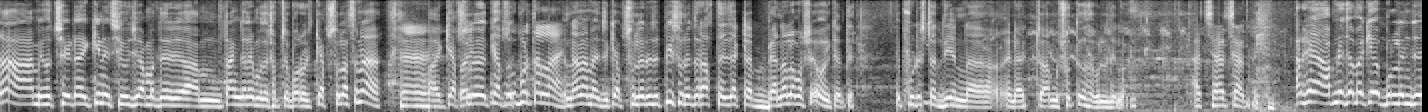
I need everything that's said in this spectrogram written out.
না আমি হচ্ছে এটা কিনেছি ওই যে আমাদের আম, মধ্যে সবচেয়ে বড় ক্যাপসুল আছে না? হ্যাঁ, ক্যাপসুল না না না যে ক্যাপসুলের যে পিছনে যে রাস্তায় যে একটা ব্যানার বসে ওইখানে ফুটেজটা দিয়ে না এটা একটু আমি সত্যি কথা বলে দিলাম। আচ্ছা আচ্ছা। আর হ্যাঁ আপনি যে আমাকে বললেন যে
